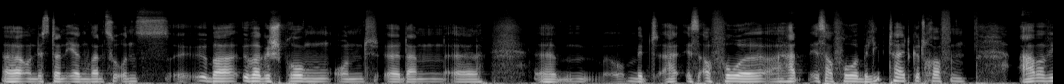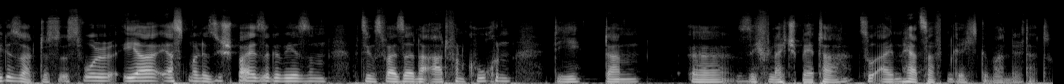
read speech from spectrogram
äh, und ist dann irgendwann zu uns äh, über, übergesprungen und äh, dann äh, ähm, mit, ist, auf hohe, hat, ist auf hohe Beliebtheit getroffen. Aber wie gesagt, das ist wohl eher erstmal eine Süßspeise gewesen, beziehungsweise eine Art von Kuchen, die dann äh, sich vielleicht später zu einem herzhaften Gericht gewandelt hat.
